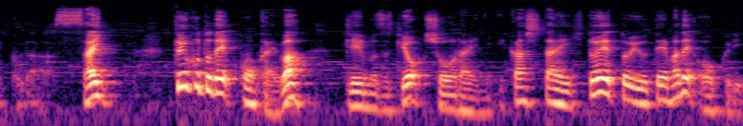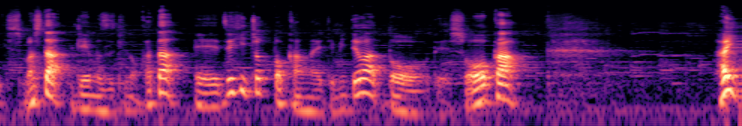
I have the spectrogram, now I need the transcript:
てください。ということで今回はゲーム好きを将来に活かしたい人へというテーマでお送りしました。ゲーム好きの方、えー、ぜひちょっと考えてみてはどうでしょうか。はい。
